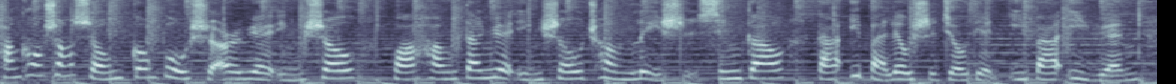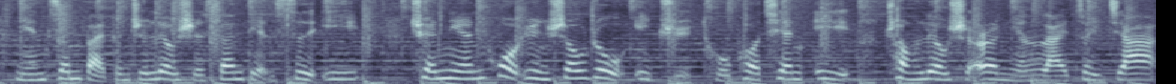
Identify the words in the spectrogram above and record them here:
航空双雄公布十二月营收，华航单月营收创历史新高，达一百六十九点一八亿元，年增百分之六十三点四一。全年货运收入一举突破千亿，创六十二年来最佳。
